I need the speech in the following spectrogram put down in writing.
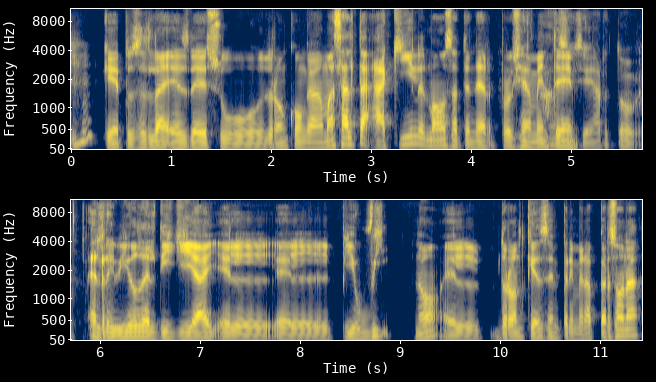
Ujú. que pues es, la, es de su dron con gama más alta. Aquí les vamos a tener próximamente Ah, sí, cierto, el review del DJI, el, el POV, ¿no? El dron que es en primera persona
